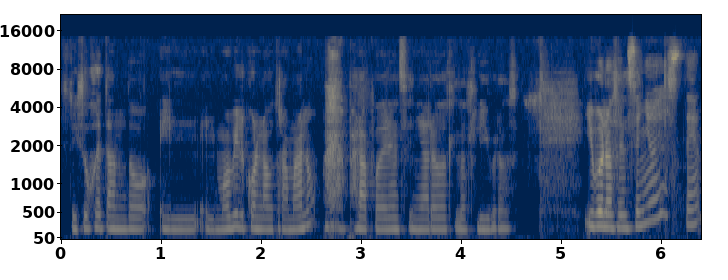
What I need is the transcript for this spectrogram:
estoy sujetando el, móvil con la otra mano para poder enseñaros los libros. Y bueno, os enseño este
